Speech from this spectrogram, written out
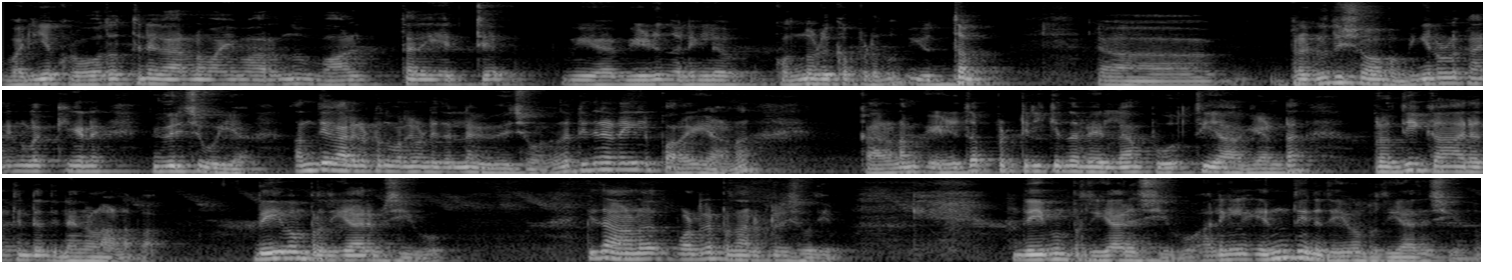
വലിയ ക്രോധത്തിന് കാരണമായി മാറുന്നു വാൾത്തലയേറ്റ് വീഴുന്നു അല്ലെങ്കിൽ കൊന്നൊടുക്കപ്പെടുന്നു യുദ്ധം പ്രകൃതിക്ഷോഭം ഇങ്ങനെയുള്ള കാര്യങ്ങളൊക്കെ ഇങ്ങനെ വിവരിച്ചു പോവുക അന്ത്യകാലഘട്ടം എന്ന് പറഞ്ഞുകൊണ്ട് ഇതെല്ലാം വിവരിച്ചു പോകുന്നത് എന്നിട്ട് ഇതിനിടയിൽ പറയുകയാണ് കാരണം എഴുതപ്പെട്ടിരിക്കുന്നവയെല്ലാം പൂർത്തിയാകേണ്ട പ്രതികാരത്തിന്റെ ദിനങ്ങളാണവ. ദൈവം പ്രതികാരം ചെയ്യുമോ ഇതാണ് വളരെ പ്രധാനപ്പെട്ട ഒരു ചോദ്യം. ദൈവം പ്രതികാരം ചെയ്യുമോ അല്ലെങ്കിൽ എന്തിന് ദൈവം പ്രതികാരം ചെയ്യുന്നു?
